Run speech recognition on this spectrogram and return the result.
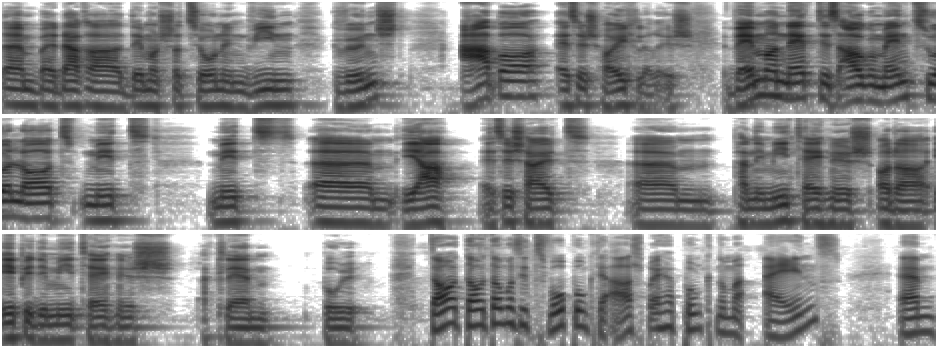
ähm, bei der Demonstration in Wien gewünscht, aber es ist heuchlerisch. Wenn man nicht das Argument zulässt mit, mit ähm, ja, es ist halt ähm, pandemietechnisch oder epidemietechnisch erklären, Bull. Da, da, da muss ich zwei Punkte ansprechen. Punkt Nummer eins. Ähm,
